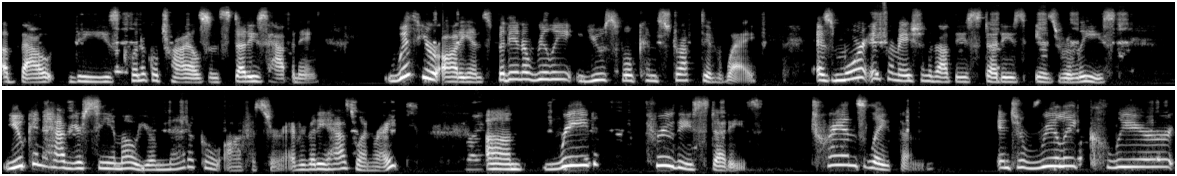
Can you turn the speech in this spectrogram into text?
about these clinical trials and studies happening with your audience, but in a really useful, constructive way. As more information about these studies is released, you can have your CMO, your medical officer, everybody has one, right? Right. Um, read through these studies, translate them, into really clear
